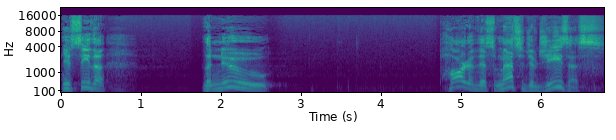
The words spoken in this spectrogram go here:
You see, the, the new part of this message of Jesus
